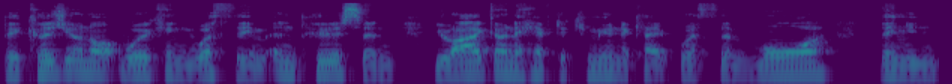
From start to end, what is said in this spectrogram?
because you're not working with them in person, you are going to have to communicate with them more than you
